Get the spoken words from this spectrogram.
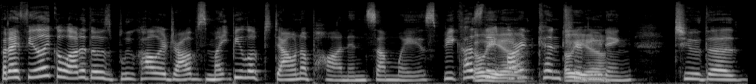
but I feel like a lot of those blue collar jobs might be looked down upon in some ways because Oh, they yeah. aren't oh, contributing to the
